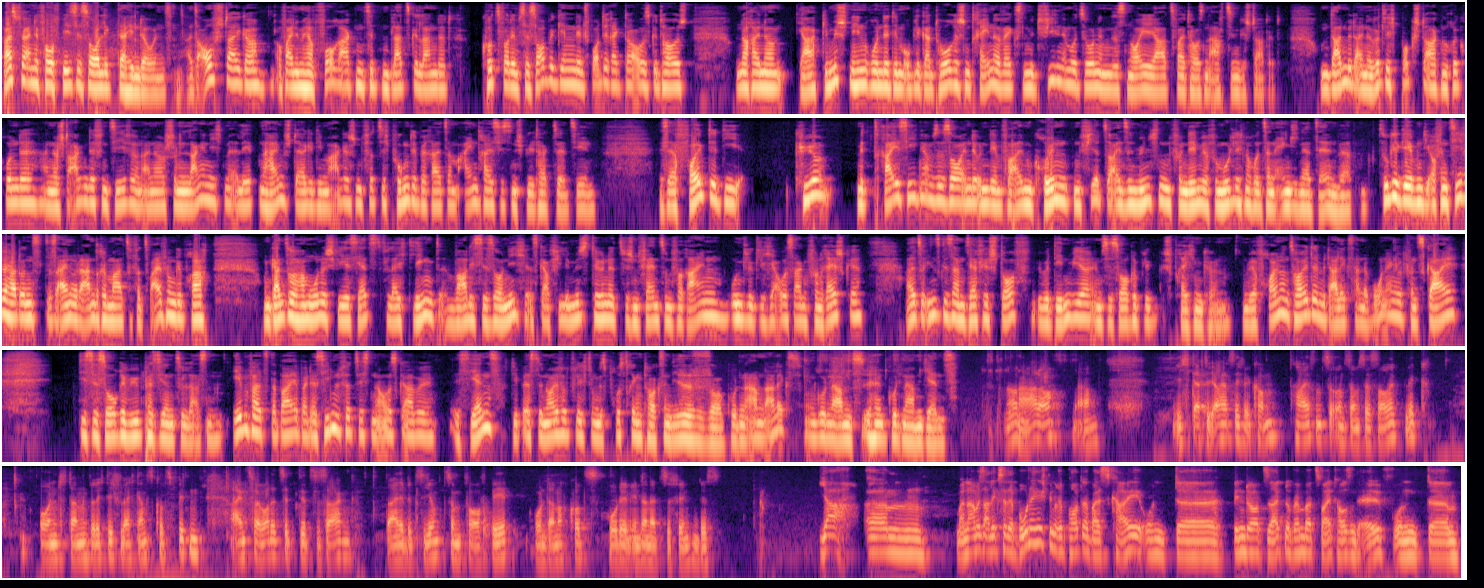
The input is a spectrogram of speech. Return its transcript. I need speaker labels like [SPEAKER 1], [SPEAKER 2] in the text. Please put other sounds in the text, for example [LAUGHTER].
[SPEAKER 1] Was für eine VfB-Saison liegt da hinter uns? Als Aufsteiger auf einem hervorragenden siebten Platz gelandet, kurz vor dem Saisonbeginn den Sportdirektor ausgetauscht nach einer ja, gemischten Hinrunde dem obligatorischen Trainerwechsel mit vielen Emotionen in das neue Jahr 2018 gestartet. Um dann mit einer wirklich bockstarken Rückrunde, einer starken Defensive und einer schon lange nicht mehr erlebten Heimstärke die magischen 40 Punkte bereits am 31. Spieltag zu erzielen. Es erfolgte die Kür mit drei Siegen am Saisonende und dem vor allem krönenden 4 zu 1 in München, von dem wir vermutlich noch unseren Enkeln erzählen werden. Zugegeben, die Offensive hat uns das ein oder andere Mal zur Verzweiflung gebracht und ganz so harmonisch, wie es jetzt vielleicht klingt, war die Saison nicht. Es gab viele Misstöne zwischen Fans und Vereinen, unglückliche Aussagen von Reschke. Also insgesamt sehr viel Stoff, über den wir im Saisonrückblick sprechen können. Und wir freuen uns heute mit Alexander Wohnengel von Sky die Saisonrevue passieren zu lassen. Ebenfalls dabei bei der 47. Ausgabe ist Jens, die beste Neuverpflichtung des Brustring Talks in dieser Saison. Guten Abend Alex und guten Abend, äh, [LAUGHS] guten Abend Jens.
[SPEAKER 2] Hallo. Ja. Ich darf dich auch herzlich willkommen heißen zu unserem Saisonrückblick. Und dann würde ich dich vielleicht ganz kurz bitten, ein, zwei Worte zu dir zu sagen, deine Beziehung zum VfB und dann noch kurz, wo du im Internet zu finden bist.
[SPEAKER 3] Ja, ähm, mein Name ist Alexander Boning, ich bin Reporter bei Sky und äh, bin dort seit November 2011. Und ähm,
